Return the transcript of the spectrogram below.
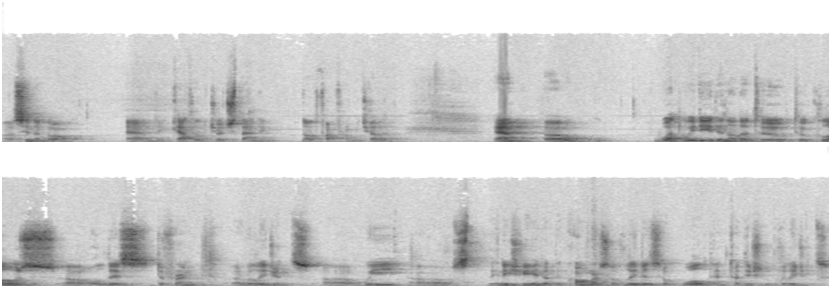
uh, synagogue, and the Catholic church standing not far from each other. And uh, what we did in order to, to close uh, all these different uh, religions, uh, we uh, initiated the Congress of Leaders of World and Traditional Religions.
